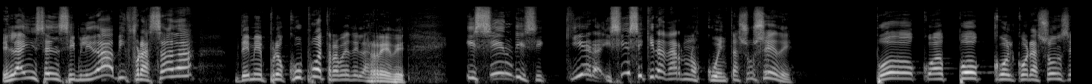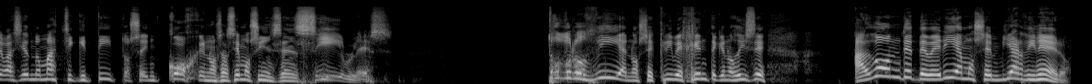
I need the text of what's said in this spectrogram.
Es la insensibilidad disfrazada de me preocupo a través de las redes. Y sin ni siquiera, y sin siquiera darnos cuenta, sucede. Poco a poco el corazón se va haciendo más chiquitito, se encoge, nos hacemos insensibles. Todos los días nos escribe gente que nos dice, ¿a dónde deberíamos enviar dinero?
